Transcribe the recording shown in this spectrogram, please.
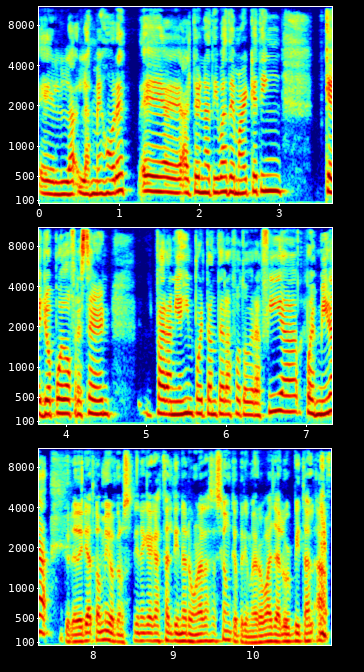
eh, la- las mejores eh, alternativas de marketing que yo puedo ofrecer. Para mí es importante la fotografía. Pues mira, Yo le diría a tu amigo que no se tiene que gastar dinero en una tasación, que primero vaya al Orbital App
